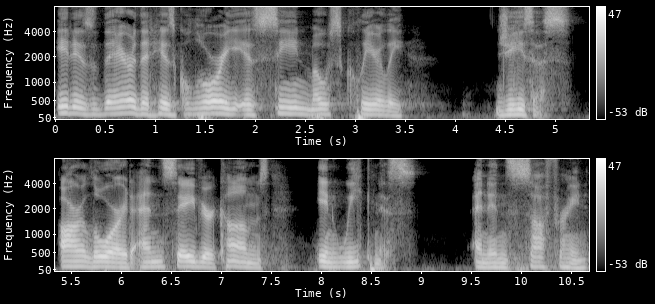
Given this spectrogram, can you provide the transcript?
it is there that his glory is seen most clearly. Jesus, our Lord and Savior, comes in weakness and in suffering.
